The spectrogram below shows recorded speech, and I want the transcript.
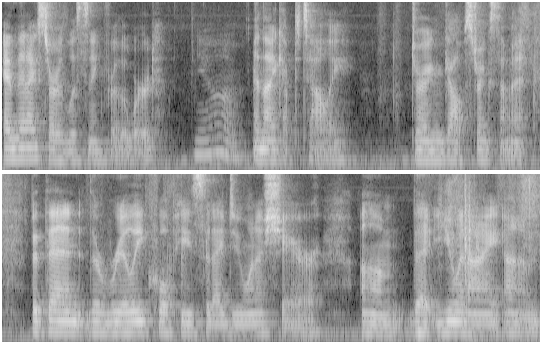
And then I started listening for the word. yeah And then I kept a tally during Gallup Strength Summit. But then the really cool piece that I do want to share um, that you and I, um,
